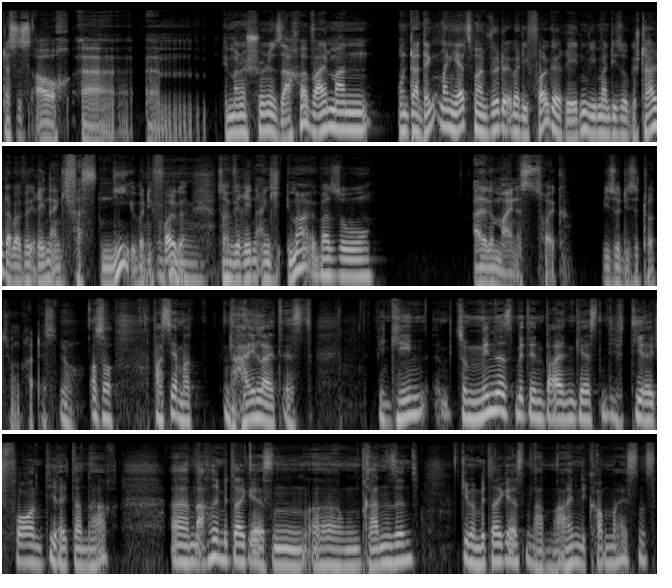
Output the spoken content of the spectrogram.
das ist auch äh, ähm, immer eine schöne Sache, weil man und da denkt man jetzt, man würde über die Folge reden, wie man die so gestaltet, aber wir reden eigentlich fast nie über die Folge, mhm. sondern wir reden eigentlich immer über so allgemeines Zeug, wie so die Situation gerade ist. Ja, also was ja immer ein Highlight ist, wir gehen zumindest mit den beiden Gästen, die direkt vor und direkt danach, äh, nach dem Mittagessen ähm, dran sind, gehen wir Mittagessen, laden wir ein, die kommen meistens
